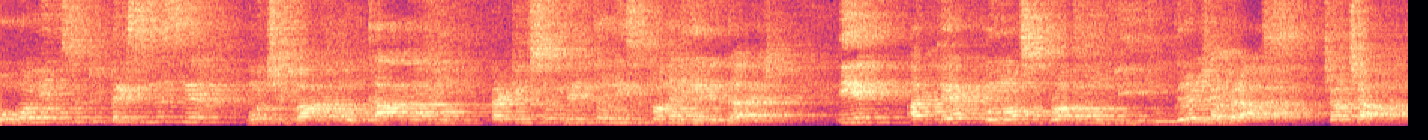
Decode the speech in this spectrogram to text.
com algum amigo seu que precisa ser motivado, tocado, enfim, para que o sonho dele também se torne realidade. E até o nosso próximo vídeo. Um grande abraço. Tchau, tchau.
